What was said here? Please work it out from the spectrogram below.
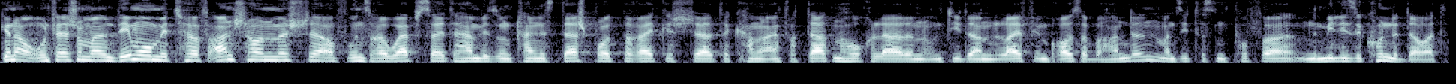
Genau, und wer schon mal eine Demo mit Turf anschauen möchte, auf unserer Webseite haben wir so ein kleines Dashboard bereitgestellt, da kann man einfach Daten hochladen und die dann live im Browser behandeln. Man sieht, dass ein Puffer eine Millisekunde dauert.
